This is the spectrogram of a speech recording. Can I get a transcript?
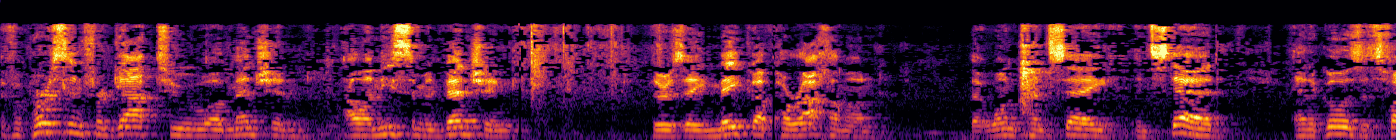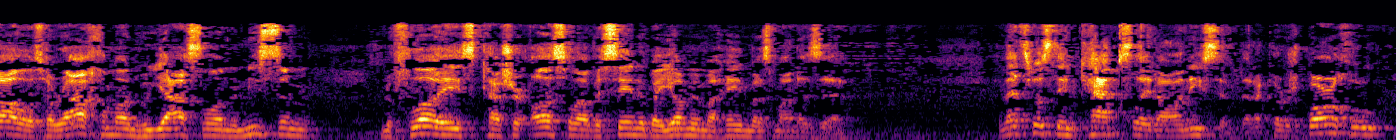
If a person forgot to uh, mention Alanisim and benching, there's a makeup harachamon that one can say instead, and it goes as follows: Harachamon hu yaslan anisim neflois kasher asal avesenu bayomim ahem manazeh. And that's supposed to encapsulate Alanisim, that HaKadosh Baruch Hu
